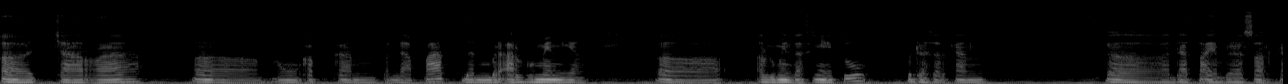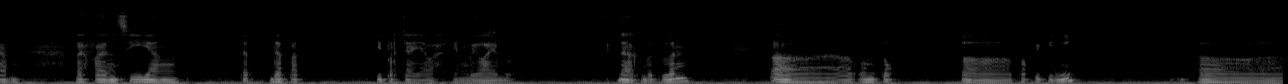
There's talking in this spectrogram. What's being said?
uh, cara uh, mengungkapkan pendapat dan berargumen yang uh, argumentasinya itu berdasarkan uh, data ya berdasarkan referensi yang dapat dipercaya lah yang reliable. Nah kebetulan uh, untuk uh, topik ini uh,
